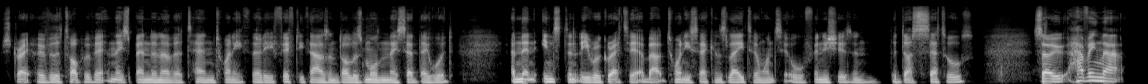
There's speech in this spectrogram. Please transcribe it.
straight over the top of it and they spend another 10 20 30 50000 dollars more than they said they would and then instantly regret it about 20 seconds later once it all finishes and the dust settles. So having that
